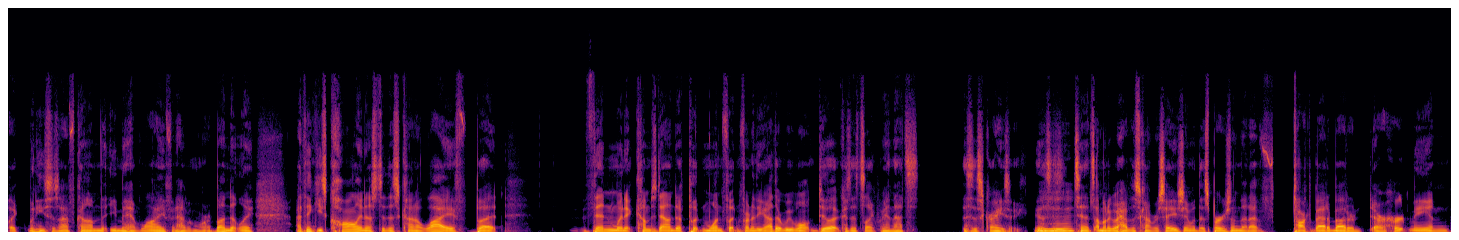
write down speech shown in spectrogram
like when he says, I've come that you may have life and have it more abundantly. I think he's calling us to this kind of life, but then when it comes down to putting one foot in front of the other, we won't do it because it's like, man, that's this is crazy. This is Mhm. intense. I'm going to go have this conversation with this person that I've talked bad about or, or hurt me, and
